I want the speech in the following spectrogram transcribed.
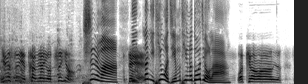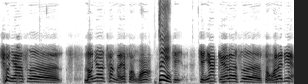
你的声音特别有磁性，是吗？对。那你听我节目听了多久了？我听去年是老年唱歌也疯狂，对。今今年改了是疯狂来电，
